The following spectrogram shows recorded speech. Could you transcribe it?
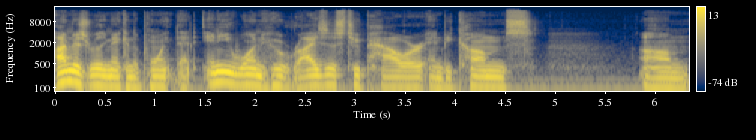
I'm just really making the point that anyone who rises to power and becomes um,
